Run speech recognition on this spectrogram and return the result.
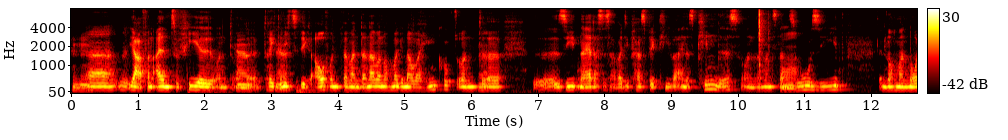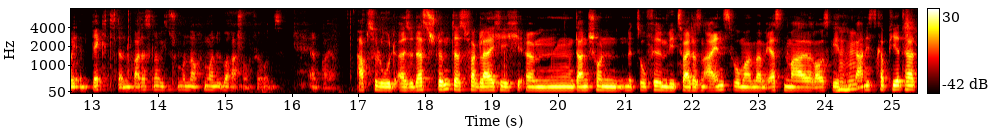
Mhm. Äh, ja, von allem zu viel und, ja. und äh, trägt ja. er nicht zu dick auf. Und wenn man dann aber nochmal genauer hinguckt und ja. äh, äh sieht, naja, das ist aber die Perspektive eines Kindes und wenn man es dann ja. so sieht, nochmal neu entdeckt, dann war das, glaube ich, schon mal nochmal eine Überraschung für uns. Empire. Absolut, also das stimmt, das vergleiche ich ähm, dann schon mit so Filmen wie 2001, wo man beim ersten Mal rausgeht mhm. und gar nichts kapiert hat,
